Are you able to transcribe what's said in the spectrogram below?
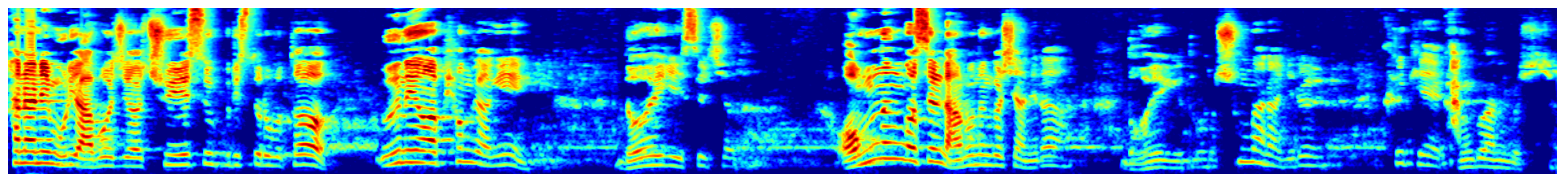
하나님 우리 아버지와 주 예수 그리스도로부터 은혜와 평강이 너에게 있을지어다. 없는 것을 나누는 것이 아니라 너에게도 충만하기를 그렇게 강구하는 것이죠.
